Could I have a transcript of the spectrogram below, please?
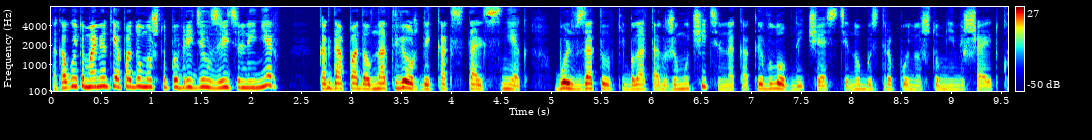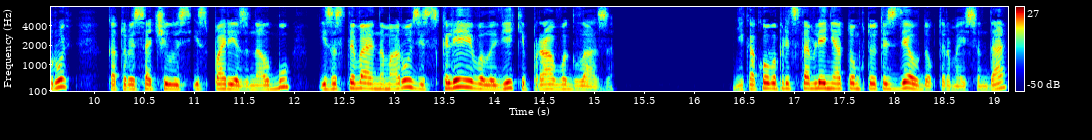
На какой-то момент я подумал, что повредил зрительный нерв, когда падал на твердый, как сталь, снег. Боль в затылке была так же мучительна, как и в лобной части, но быстро понял, что мне мешает кровь, которая сочилась из пореза на лбу и, застывая на морозе, склеивала веки правого глаза. Никакого представления о том, кто это сделал, доктор Мейсон, да?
